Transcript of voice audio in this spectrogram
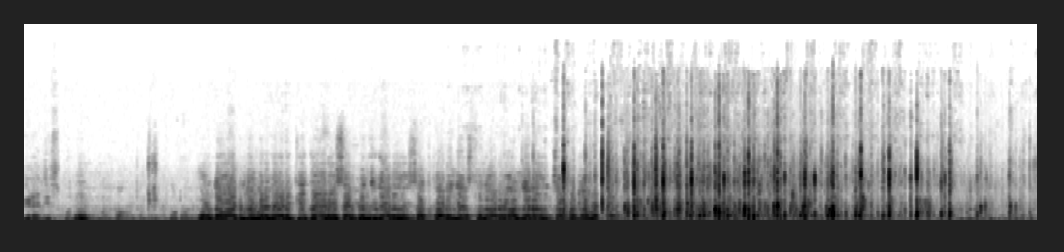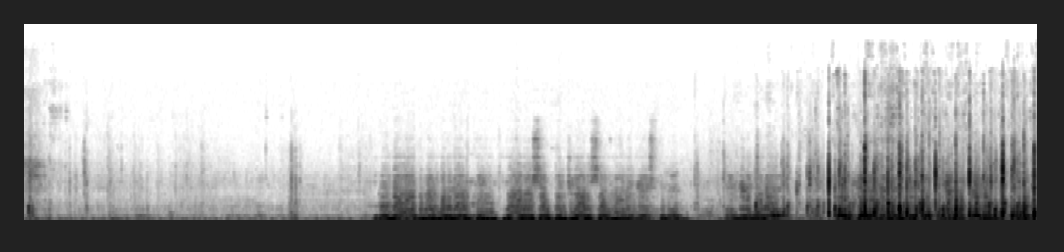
వీడియో బాగుంటుంది. ఫోటోలు ఒకటో వార్డు మెంబర్ గారికి గౌరవ సర్పంచ్ గారు సత్కారం చేస్తున్నారు. అందరూ చప్పట్లు కొట్టాలి. రెండో వార్డు మెంబర్ గారికి గౌరవ సర్పంచ్ గారు సన్మానం చేస్తున్నారు. అందరూ కూడా గమనంతో చప్పట్లు కొట్టాలండి అందరూ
